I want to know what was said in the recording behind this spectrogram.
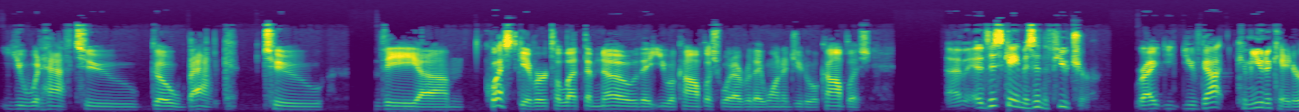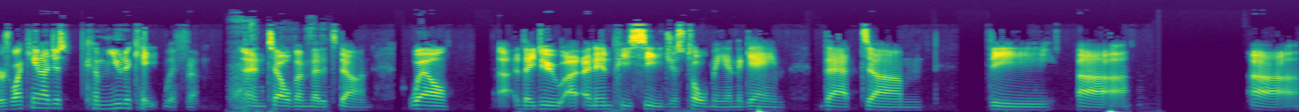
you would have to go back to the um, quest giver to let them know that you accomplished whatever they wanted you to accomplish. I mean, this game is in the future, right? You- You've got communicators. Why can't I just communicate with them and tell them that it's done? Well, uh, they do. Uh, an NPC just told me in the game that um, the uh, uh,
